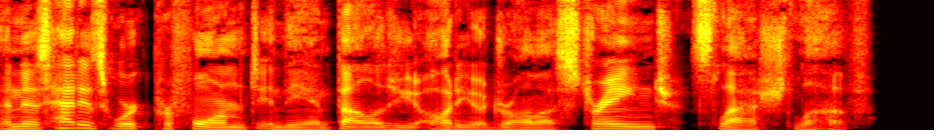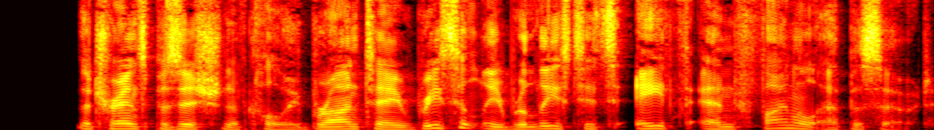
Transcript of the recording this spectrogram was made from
and has had his work performed in the anthology audio drama Strange Slash Love. The transposition of Chloe Bronte recently released its eighth and final episode.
